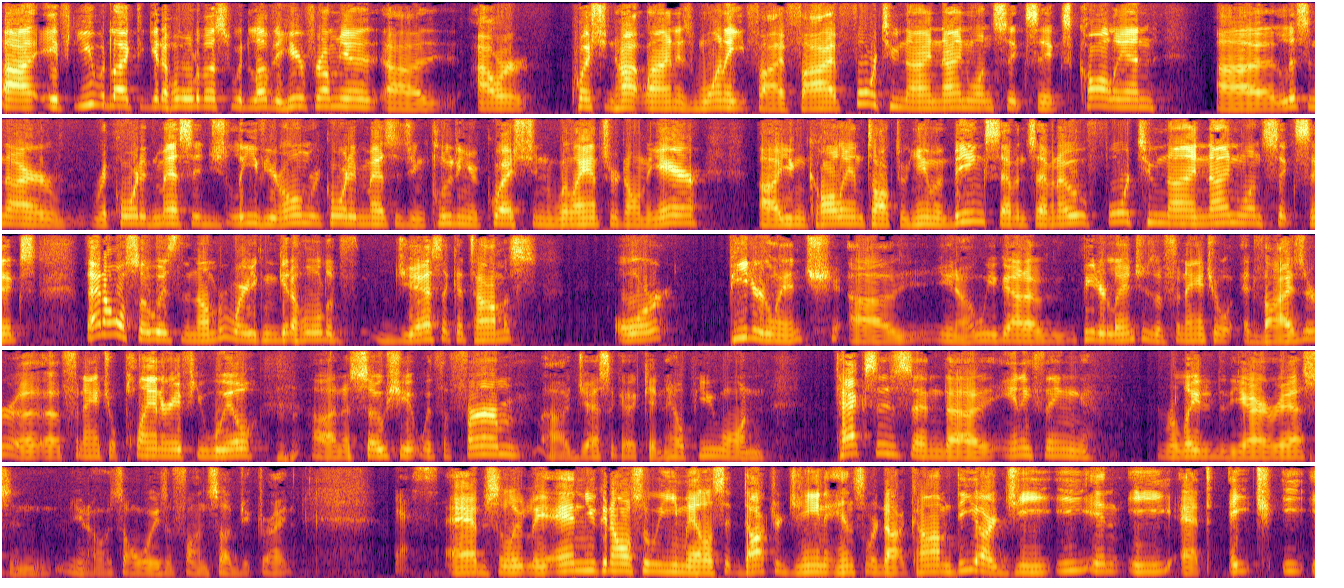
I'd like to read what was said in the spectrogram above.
uh, if you would like to get a hold of us, we'd love to hear from you. Uh, our question hotline is 1 855 429 9166. Call in. Uh, listen to our recorded message. Leave your own recorded message, including your question. We'll answer it on the air. Uh, you can call in, talk to a human being, 770-429-9166. That also is the number where you can get a hold of Jessica Thomas or Peter Lynch. Uh, you know, we got a Peter Lynch is a financial advisor, a, a financial planner, if you will, mm-hmm. uh, an associate with the firm. Uh, Jessica can help you on taxes and uh, anything related to the IRS, and you know, it's always a fun subject, right? Yes. Absolutely. And you can also email us at drgene at D-R-G-E-N-E at H-E-N-S-S-L-E-R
